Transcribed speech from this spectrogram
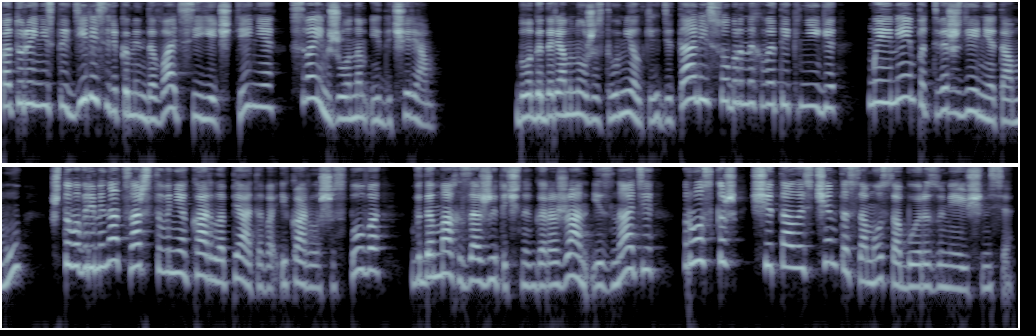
которые не стыдились рекомендовать сие чтение своим женам и дочерям. Благодаря множеству мелких деталей, собранных в этой книге, мы имеем подтверждение тому, что во времена царствования Карла V и Карла VI в домах зажиточных горожан и знати роскошь считалась чем-то само собой разумеющимся.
